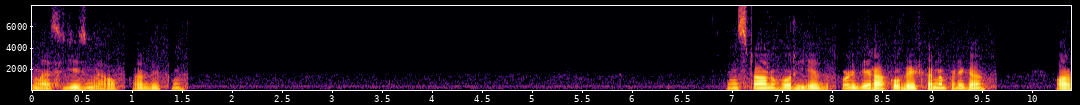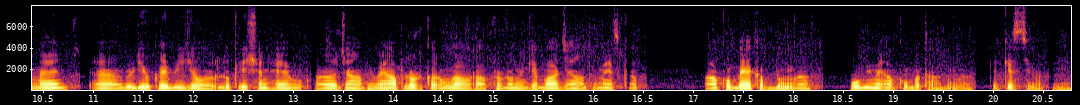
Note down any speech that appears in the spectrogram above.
मैसेजेस मैं ऑफ़ कर देता हूँ। इंस्टॉल हो रही है, थोड़ी देर आपको वेट करना पड़ेगा। और मैं वीडियो के भी जो लोकेशन है जहाँ पे मैं अपलोड करूँगा और अपलोड होने के बाद जहाँ पे मैं इसका आपको बैकअप दूँगा, वो भी मैं आपको बता दूँगा कि किस जगह पे है।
